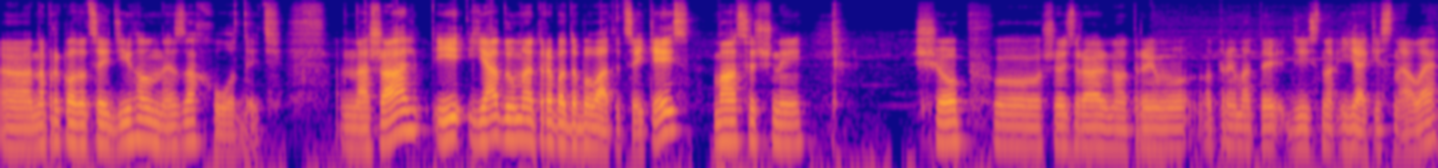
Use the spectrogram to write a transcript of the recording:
е, наприклад, оцей Дігл не заходить. На жаль, і я думаю, треба добивати цей кейс масочний, щоб о, щось реально отриму, отримати дійсно якісне. Але,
